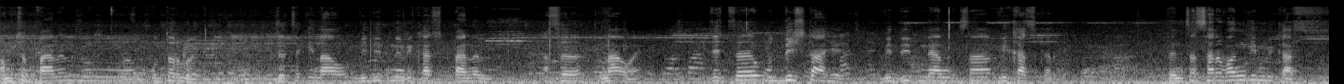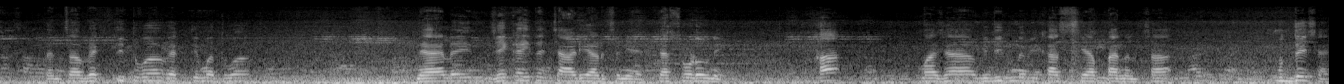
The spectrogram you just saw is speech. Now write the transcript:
आमचं पॅनल घेऊन उतरलो आहे ज्याचं की नाव विधिज्ञ विकास पॅनल असं नाव आहे. ज्याचं उद्दिष्ट आहे विधिज्ञांचा विकास करणे. त्यांचा सर्वांगीण विकास त्यांचा व्यक्तित्व व्यक्तिमत्व न्यायालयीन जे काही त्यांच्या अडीअडचणी आहेत त्या सोडवणे हा माझ्या विधिज्ञ विकास या पॅनलचा उद्देश आहे.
